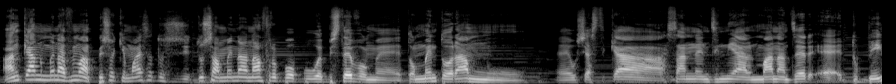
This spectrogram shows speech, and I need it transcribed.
Αν κάνουμε ένα βήμα πίσω και μάλιστα το συζητούσα με έναν άνθρωπο που εμπιστεύομαι, το μέντορά μου ε, ουσιαστικά σαν engineer manager ε, to be,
